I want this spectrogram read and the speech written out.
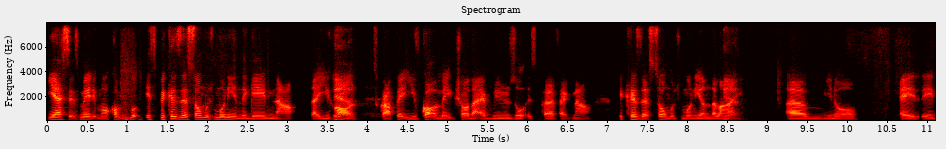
yes, it's made it more complex, but it's because there's so much money in the game now that you can't scrap it. You've got to make sure that every result is perfect now because there's so much money on the line. Um, you know, it, it,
